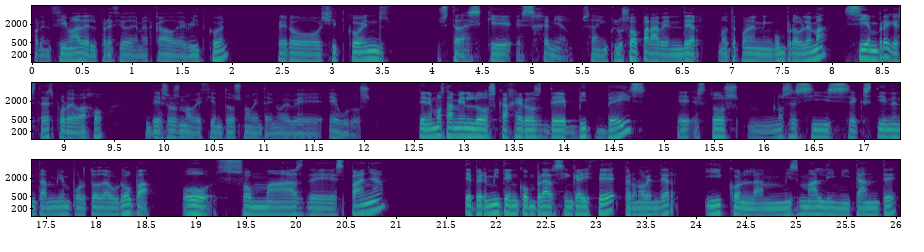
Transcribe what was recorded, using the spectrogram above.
por encima del precio de mercado de Bitcoin. Pero Shitcoins, ostras, es que es genial. O sea, incluso para vender no te ponen ningún problema siempre que estés por debajo de esos 999 euros. Tenemos también los cajeros de Bitbase, eh, estos mm, no sé si se extienden también por toda Europa o son más de España. Te permiten comprar sin KIC, pero no vender, y con la misma limitante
